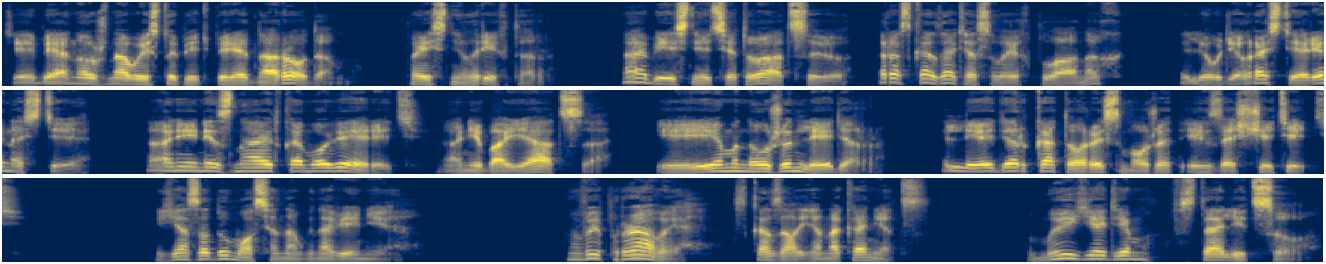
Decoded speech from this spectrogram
«Тебе нужно выступить перед народом», — пояснил Рихтер. «Объяснить ситуацию, рассказать о своих планах. Люди в растерянности. Они не знают, кому верить, они боятся. И им нужен лидер. Лидер, который сможет их защитить». Я задумался на мгновение. «Вы правы», — сказал я наконец. «Мы едем в столицу».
